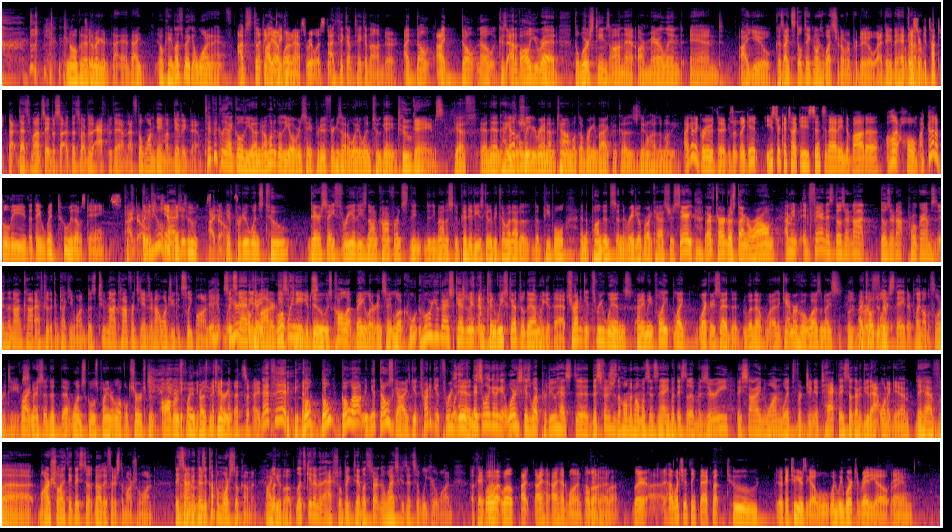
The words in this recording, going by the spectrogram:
no, because I have to make it. I, I, okay, let's make it one and a half. I'm still I think probably yeah, taking one and a half's realistic. I think I'm taking the under. I don't. I'm- I don't know because out of all you read, the worst teams on that are Maryland and IU. Because I'd still take Northwestern over Purdue. I think they had At kind of a- Kentucky. That, that's what I'm saying. Besides, that's what. But after them, that's the one game I'm giving them. Typically, I go the under. I'm going to go the over and say Purdue figures out a way to win two games. Two games. Yes, and then gotta Hazell should be ran out of town, but they'll bring it back because they don't have the money. I gotta agree with it because they get Eastern Kentucky, Cincinnati, Nevada, all at home. I gotta believe that they win two of those games. I don't. Like if you, you can't imagine- win two, I don't. If Purdue wins two, dare say three of these non-conference, the the amount of stupidity is going to be coming out of the people and the pundits and the radio broadcasters. Say they've turned this thing around. I mean, in fairness, those are not. Those are not programs in the non after the Kentucky one. Those two non-conference games are not ones you could sleep on. Here- Cincinnati and okay, Nevada are What we teams. need to do is call up Baylor and say, "Look, who who are you guys scheduling, and can we schedule them? Can we get that? Try to get three wins, and I mean, play like like I said that without I can't remember who it was, and I Remember told you Florida that State. They're playing all the Florida teams. right, and I said that that one school's playing their local church because Auburn's playing Presbyterian. That's right. That's it. go go go out and get those guys. Get try to get three Well, it- wins. It's only going to get worse because what Purdue has to. This finishes the home and home with Cincinnati, but they still have Missouri. They signed one with Virginia Tech. They still got to do that one again. They have uh, Marshall. I think they still no. They finished the Marshall one. They signed it. There's a couple more still coming. I give up. Let's get into the actual Big Ten. Let's start in the West because that's a weaker one. Okay. well, Pop- uh, well, I, I, I had one. Hold Okay, on, hold on. Blair, I, I want you to think back about two, okay, two years ago when we worked at radio Right. and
